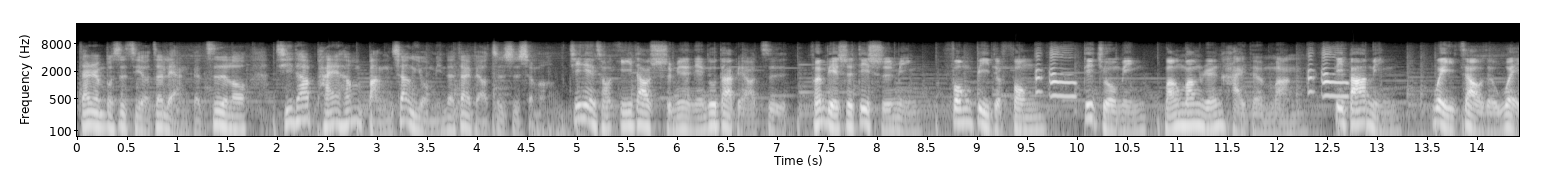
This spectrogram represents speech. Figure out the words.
当然不是只有这两个字喽，其他排行榜上有名的代表字是什么？今年从一到十名的年度代表字，分别是第十名“封闭”的“封”，第九名“茫茫人海”的“茫”，第八名“伪造”的“伪”，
